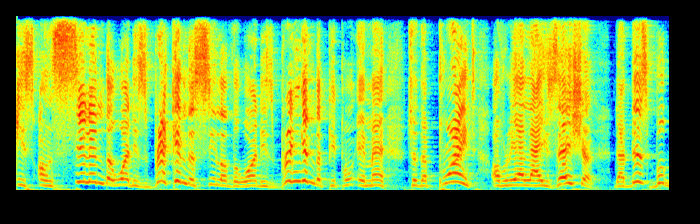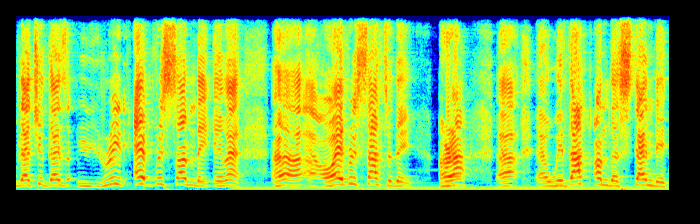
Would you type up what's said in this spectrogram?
is unsealing the word, is breaking the seal of the word, is bringing the people, amen, to the point of realization that this book that you guys read every Sunday, amen, uh, or every Saturday, all right, uh, uh, with that understanding,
